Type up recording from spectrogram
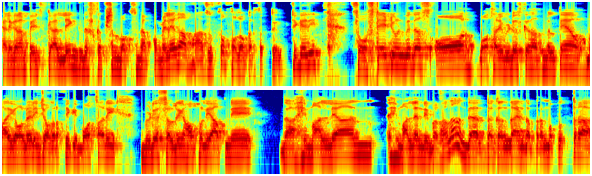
टेलीग्राम पेज का लिंक डिस्क्रिप्शन बॉक्स में आपको मिलेगा, आप वहाँ से उसको फॉलो कर सकते हो, ठीक है जी? So stay tuned with us और बहुत सारी वीडियोस के साथ मिलते हैं और हमारी ऑलरेडी ज्योग्राफी की बहुत सारी वीडियोस चल रही है। होपफुली आपने द हिमालयन हिमालयन रिवर था ना? The Ganga and the Brahmaputra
